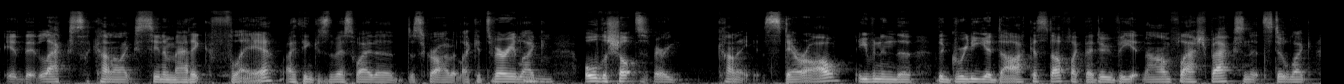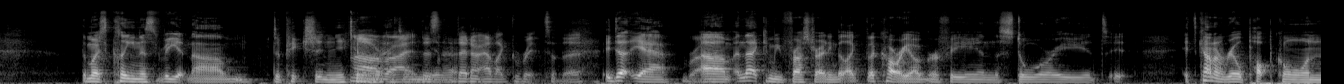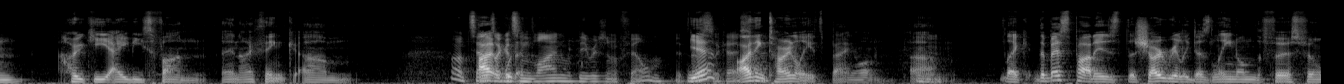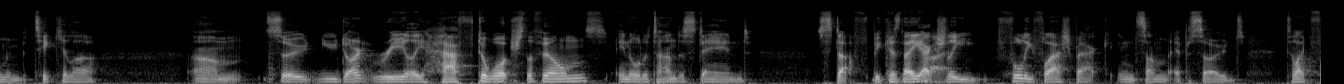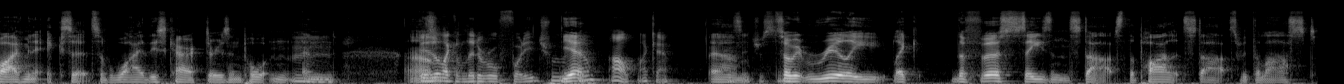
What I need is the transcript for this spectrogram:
it, it lacks kind of like cinematic flair. I think is the best way to describe it. Like it's very like all the shots are very kind of sterile, even in the the grittier, darker stuff. Like they do Vietnam flashbacks, and it's still like the most cleanest Vietnam depiction you can Oh imagine. right. You know? They don't add like grit to the. It does, yeah. Right. Um, and that can be frustrating, but like the choreography and the story, it's it, it's kind of real popcorn, hokey '80s fun, and I think, um, Well, it sounds I like it's in line with the original film. If that's yeah, the case. I think tonally it's bang on. Um, Like the best part is the show really does lean on the first film in particular. Um, so you don't really have to watch the films in order to understand stuff because they Right. actually fully flashback in some episodes to like five minute excerpts of why this character is important Mm. and um, Is it like a literal footage from the yeah. film? Oh, okay. That's um, interesting. So it really like the first season starts, the pilot starts with the last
